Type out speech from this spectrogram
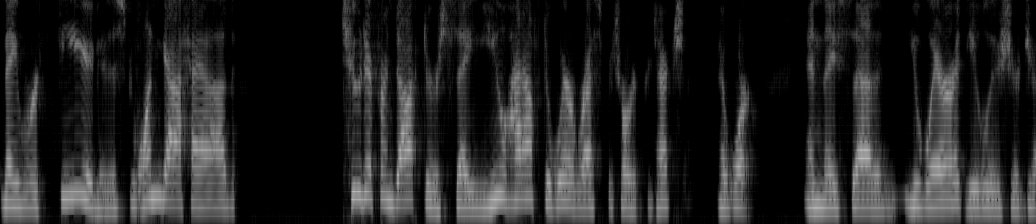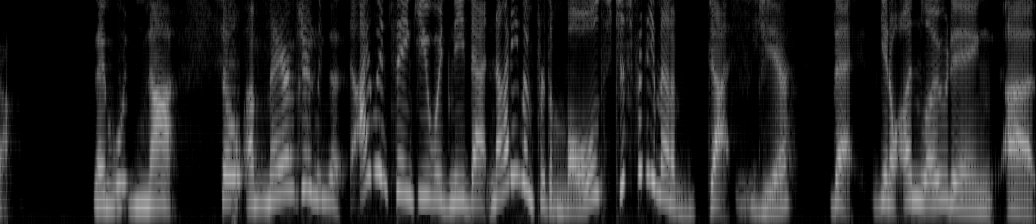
they refused. One guy had two different doctors say you have to wear respiratory protection at work. And they said, you wear it, you lose your job. They would not. So imagine I would, that. I would think you would need that, not even for the molds, just for the amount of dust. Yeah. That, you know, unloading uh,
